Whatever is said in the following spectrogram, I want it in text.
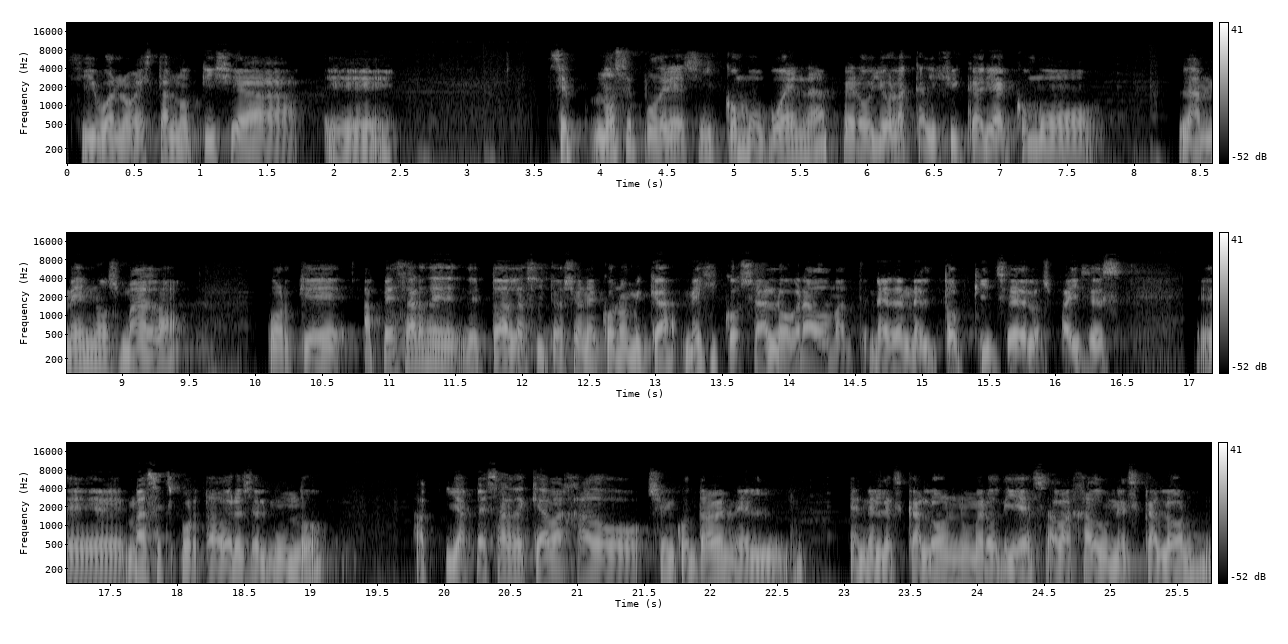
Sí, bueno, esta noticia eh, no se podría decir como buena, pero yo la calificaría como la menos mala porque a pesar de, toda la situación económica, México se ha logrado mantener en el top 15 de los países eh, más exportadores del mundo. y a pesar de que ha bajado, se encontraba en el, en el escalón número 10, ha bajado un escalón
